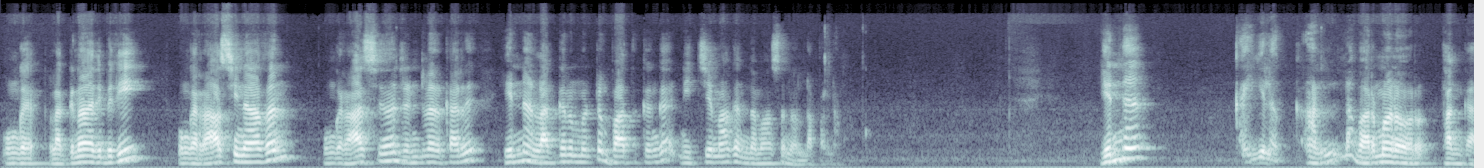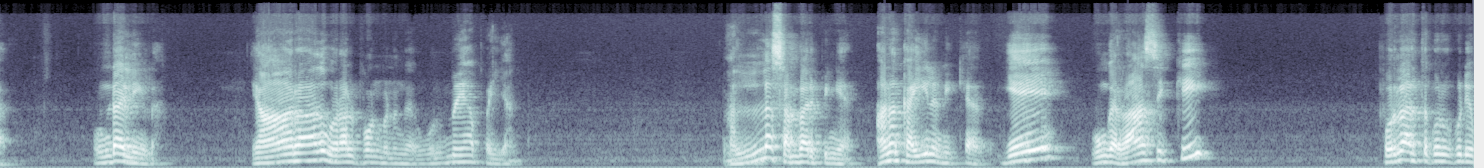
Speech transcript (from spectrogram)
உங்கள் லக்னாதிபதி உங்கள் ராசிநாதன் உங்கள் ராசிநாதன் ரெண்டில் இருக்காரு. என்ன லக்னம் மட்டும் பார்த்துக்கோங்க. நிச்சயமாக இந்த மாதம் நல்லா பண்ணலாம் என்ன? நல்ல வருமானம் வரும். தங்காது. உண்டா இல்லைங்களா? யாராவது ஒரு ஆள் ஃபோன் பண்ணுங்க. உண்மையாக பையன் நல்லா சம்பாதிப்பீங்க ஆனால் கையில் நிற்காது ஏன்? உங்கள் ராசிக்கு பொருளாதாரத்தை கொடுக்கக்கூடிய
